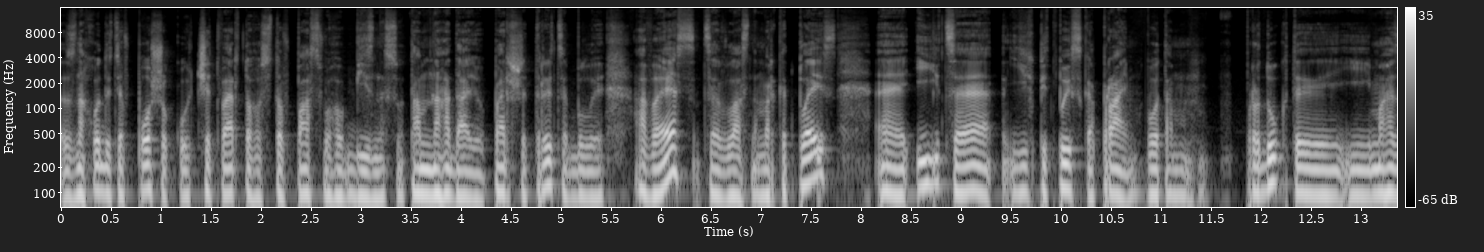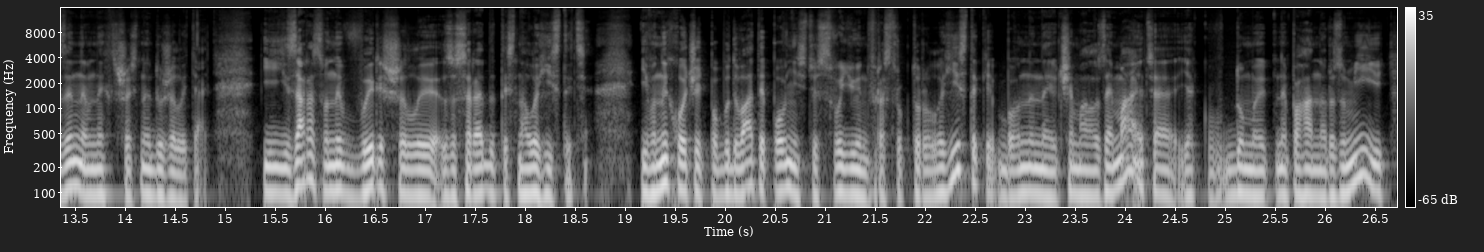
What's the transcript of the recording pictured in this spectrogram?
знаходиться в пошуку четвертого стовпа свого бізнесу. Там нагадаю, перші три це були AWS, це власне Marketplace, е, і це їх підписка Prime, бо там продукти і магазини в них щось не дуже летять. І зараз вони вирішили зосередитись на логістиці. І вони хочуть побудувати повністю свою інфраструктуру логістики, бо вони нею чимало займаються, як думають, непогано розуміють,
